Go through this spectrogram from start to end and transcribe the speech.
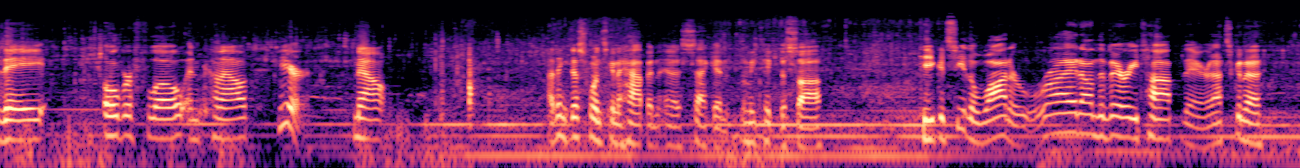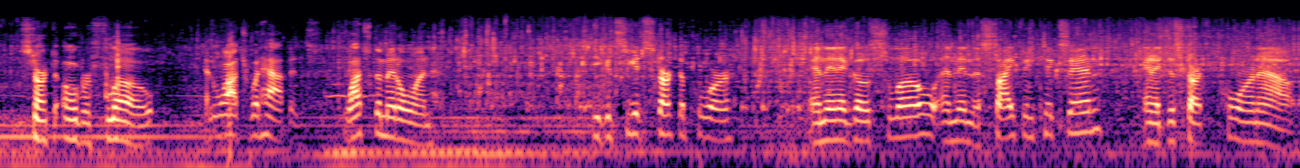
they overflow and come out here. Now, I think this one's to happen in a second. Let me take this off. You can see the water right on the very top there. That's to start to overflow. And watch what happens. Watch the middle one. You can see it start to pour and then it goes slow and then the siphon kicks in and it just starts pouring out.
